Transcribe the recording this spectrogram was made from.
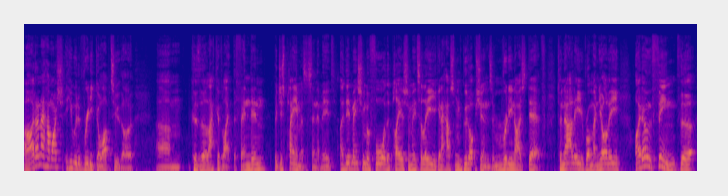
Uh, I don't know how much he would really go up to though um, because of the lack of like defending, but just play him as a centre mid. I did mention before the players from Italy, you're going to have some good options and really nice depth. Tonali, Romagnoli. I don't think that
